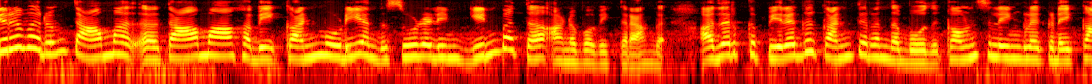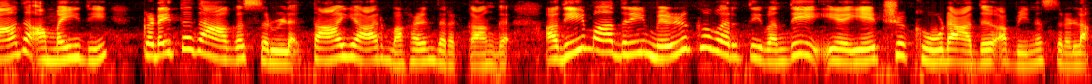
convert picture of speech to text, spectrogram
இருவரும் தாம தாமாகவே கண்மூடி அந்த சூழலின் இன்பத்தை அனுபவிக்கிறாங்க. அதற்கு பிறகு கண் திறந்தபோது கவுன்சிலிங்கில் கிடைக்காத அமைதி கிடைத்ததாக சொல்ல தாயார் மகிழ்ந்திருக்காங்க அதே மாதிரி மெழுகுவர்த்தி வந்து ஏ- ஏற்றக்கூடாது அப்படின்னு சொல்லலாம்.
